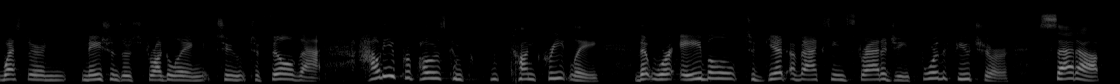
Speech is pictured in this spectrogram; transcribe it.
Western nations are struggling to, to fill that. How do you propose concretely that we're able to get a vaccine strategy for the future set up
